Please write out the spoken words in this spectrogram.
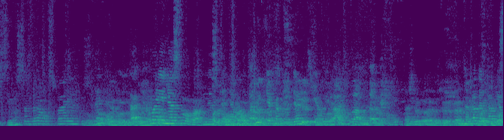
įsimusas draugs paėmus. Mane nesuvo, nes ten nebuvo. Kad todėl tiek. Atlanda. Kada tam jau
